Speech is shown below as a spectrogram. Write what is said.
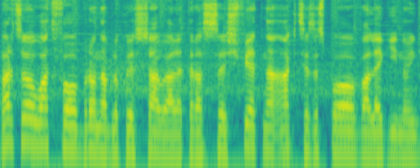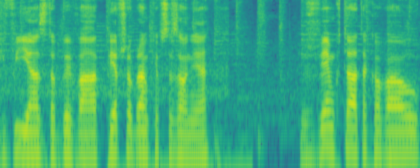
bardzo łatwo obrona blokuje strzały, ale teraz e, świetna akcja zespołowa Legii, no i Gwija zdobywa pierwszą bramkę w sezonie. Już wiem kto atakował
